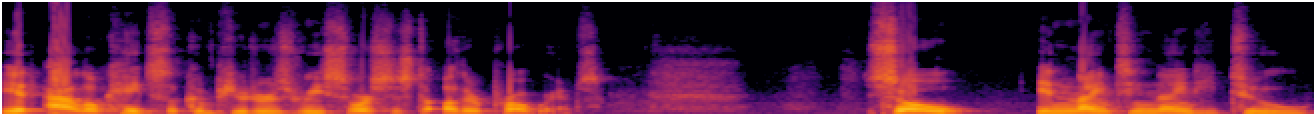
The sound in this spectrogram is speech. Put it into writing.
It allocates the computer's resources to other programs. So in 1992,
